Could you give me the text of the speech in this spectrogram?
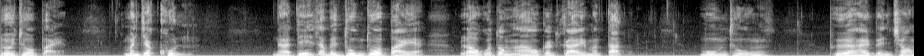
โดยทั่วไป มันจะขุ่นนะทีนี้ถ้าเป็นถุงทั่วไป เราก็ต้องเอากันไกรมาตัดมุมถุง เพื่อให้เป็นช่อง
